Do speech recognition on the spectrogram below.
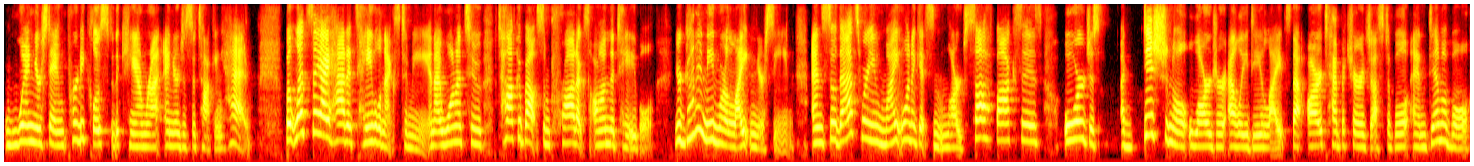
when you're staying pretty close to the camera and you're just a talking head. But let's say I had a table next to me and I wanted to talk about some products on the table. You're going to need more light in your scene. And so that's where you might want to get some large soft boxes or just additional larger LED lights that are temperature adjustable and dimmable.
